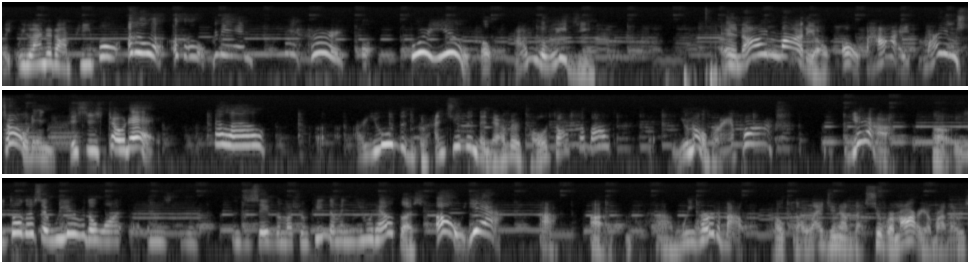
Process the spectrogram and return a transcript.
Wait, we landed on people? Oh, oh man, that hurt. Oh, who are you? Oh, I'm Luigi. And I'm Mario. Oh, hi. My name's Toad, and this is Toadette. Hello. Are you the grandchildren that other Toad talked about? You know Grandpa? Yeah. Uh, he told us that we were the ones to save the Mushroom Kingdom, and you would help us. Oh, yeah. Uh, uh, uh, we heard about oh, the legend of the Super Mario Brothers.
